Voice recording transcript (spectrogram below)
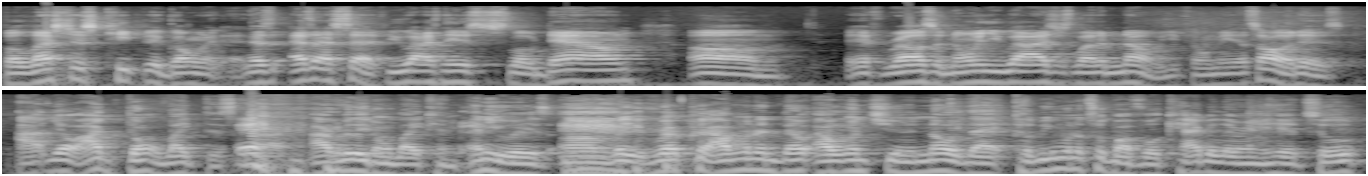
but let's just keep it going. As, as I said, if you guys need us to slow down, um, if Rel's annoying you guys, just let him know. You feel me? That's all it is. I, yo, I don't like this guy. I really don't like him. Anyways, um, wait, real quick, I want to know. I want you to know that because we want to talk about vocabulary in here too.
